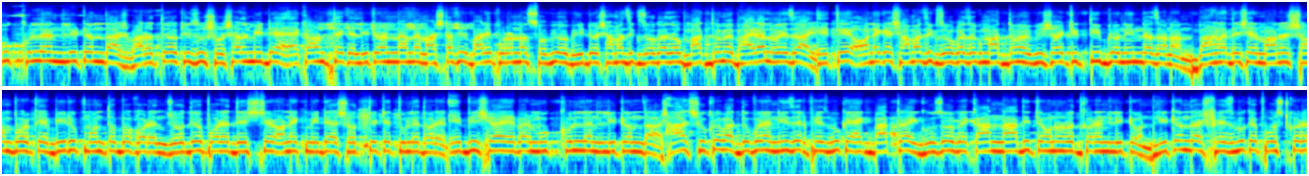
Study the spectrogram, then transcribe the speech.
মুখ খুললেন লিটন দাস। ভারতীয় কিছু সোশ্যাল মিডিয়া অ্যাকাউন্ট থেকে লিটন নামে মাস্টাফির বাড়ি পুরানো ছবি ও ভিডিও সামাজিক যোগাযোগ মাধ্যমে ভাইরাল হয়ে যায়। এতে অনেকে সামাজিক যোগাযোগ মাধ্যমে বিষয়টির তীব্র নিন্দা জানান। বাংলাদেশের মানুষ সম্পর্কে বিরূপ মন্তব্য করেন, যদিও পরে দেশটির অনেক মিডিয়া সত্যিটি তুলে ধরেন। এ বিষয়ে এবার মুখ খুললেন লিটন দাস। আজ শুক্রবার দুপুরে নিজের ফেসবুকে এক বার্তায় গুজবে কান না দিতে অনুরোধ করেন লিটন। লিটন দাস ফেসবুকে পোস্ট করে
